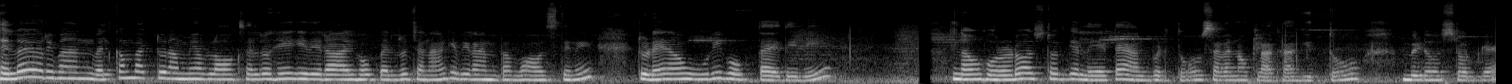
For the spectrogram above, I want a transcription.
Hello everyone welcome back to Ramya vlogs ಎಲ್ಲರೂ ಹೇಗಿದ್ದೀರಾ? ಐ ಹೋಪ್ ಎಲ್ಲರೂ ಚೆನ್ನಾಗಿದ್ದೀರಾ ಅಂತ ಭಾವಿಸ್ತೀನಿ. ಟುಡೇ ನಾವು ಊರಿಗೆ ಹೋಗ್ತಾ ಇದ್ದೀವಿ. ನಾವು ಹೊರಡೋ ಅಷ್ಟೊತ್ತಿಗೆ ಲೇಟೇ ಆಗಿಬಿಡ್ತು. ಸೆವೆನ್ ಓ ಕ್ಲಾಕ್ ಆಗಿತ್ತು. ಬಿಡೋ ಅಷ್ಟೊತ್ತಿಗೆ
